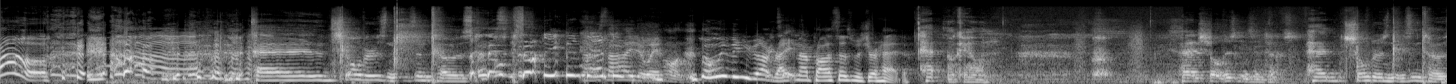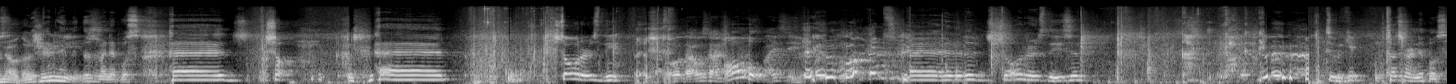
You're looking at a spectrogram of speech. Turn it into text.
Oh! Head, shoulders, knees, and toes. That's not how you do it. Wait, hold on. The only thing you got right in that process was your head. Head, okay, hold on. Head, shoulders, knees, and toes. Head, shoulders, knees, and toes. No, those are your knees. Those are my nipples. Head, shou- head, shoulders, knees. Oh, that was actually Oh. spicy. Head, shoulders, knees, and. God, fuck. Dude, we keep touching our nipples.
